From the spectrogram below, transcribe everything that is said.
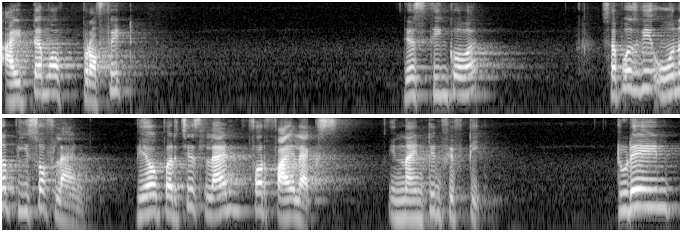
item of profit just think over. Suppose we own a piece of land, we have purchased land for 5 lakhs in 1950. Today in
